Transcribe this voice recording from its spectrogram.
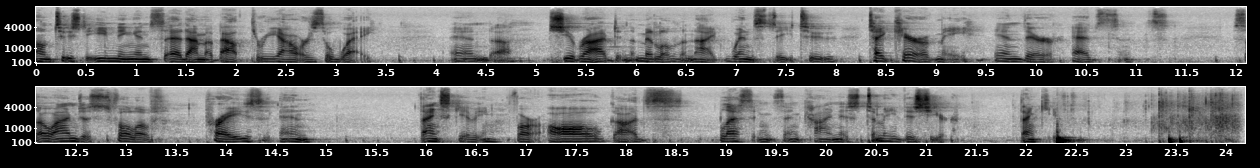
on Tuesday evening and said, I'm about three hours away. And uh, she arrived in the middle of the night Wednesday to take care of me in their absence. So I'm just full of praise and thanksgiving for all God's blessings and kindness to me this year. Thank you.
